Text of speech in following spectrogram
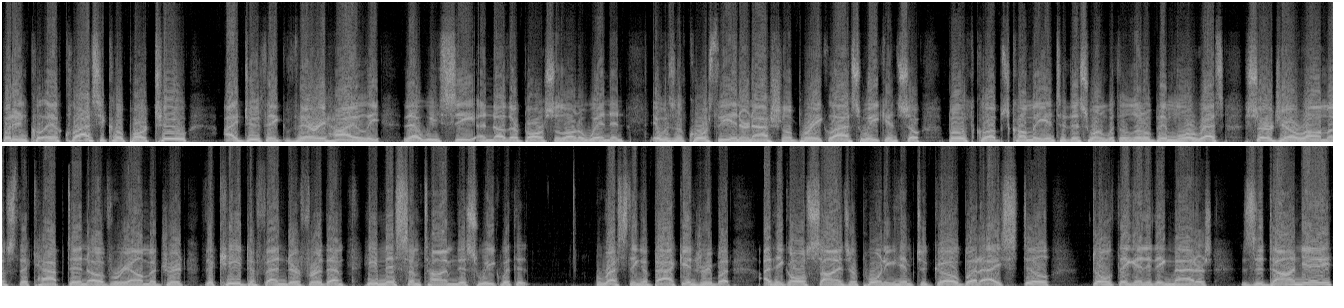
But in Cl- uh, Clasico Part 2, I do think very highly that we see another Barcelona win. And it was, of course, the international break last weekend, so both clubs coming into this one with a little bit more rest. Sergio Ramos, the captain of Real Madrid, the key defender for them, he missed some time this week with it resting a back injury, but I think all signs are pointing him to go. But I still don't think anything matters. Zidane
